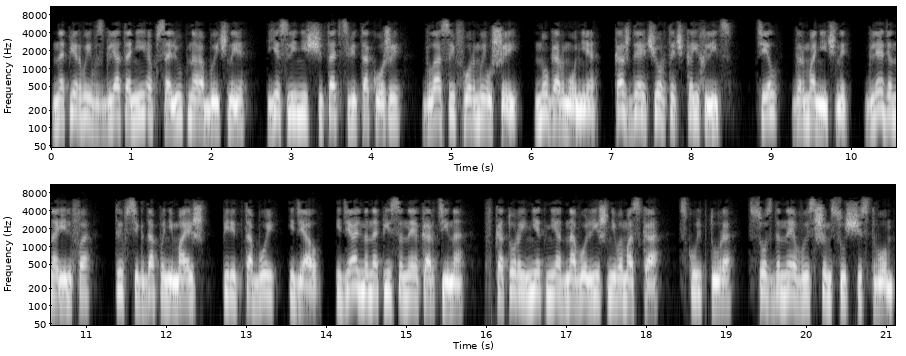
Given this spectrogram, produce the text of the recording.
На первый взгляд они абсолютно обычные, если не считать цвета кожи, глаз и формы ушей. Но гармония, каждая черточка их лиц, тел, гармоничны. Глядя на эльфа, ты всегда понимаешь, перед тобой идеал. Идеально написанная картина, в которой нет ни одного лишнего мазка, скульптура, созданная высшим существом,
